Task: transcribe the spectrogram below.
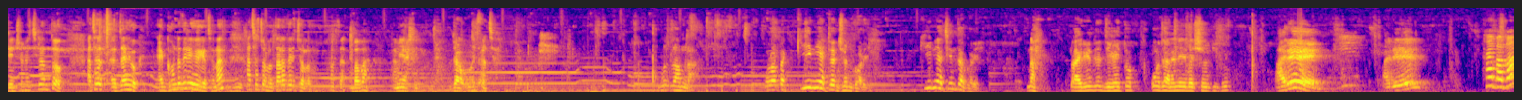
টেনশনে ছিলাম তো। আচ্ছা যাই হোক এক ঘণ্টা দেরি হয়ে গেছে না? আচ্ছা চলো তাড়াতাড়ি চলো। আচ্ছা বাবা আমি আসি। যাও। আচ্ছা। বুঝলাম না। ওনাটা কি নিয়ে টেনশন করে? কি নিয়ে চিন্তা করে? না। আইরেনকে জিগাই তো ও জানে না এই বিষয়ে কিছু। আইরেন! আইরেন! হ্যাঁ বাবা।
